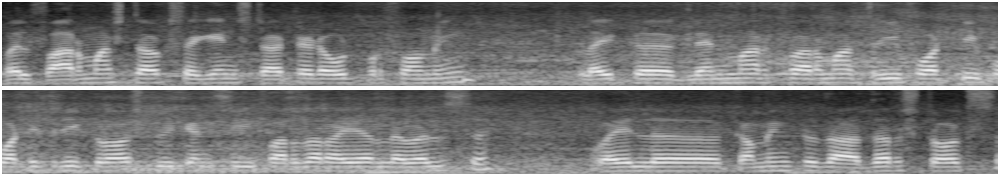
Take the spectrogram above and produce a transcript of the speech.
While pharma stocks again started outperforming like uh, Glenmark Pharma 340 43 crossed we can see further higher levels while uh, coming to the other stocks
